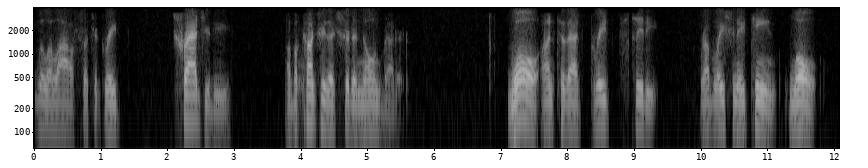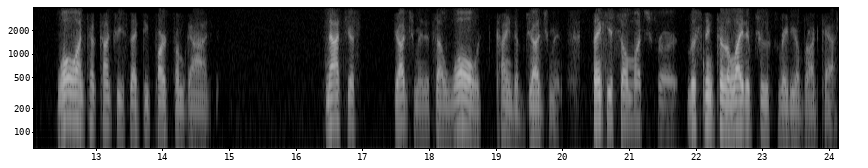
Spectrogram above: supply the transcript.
will allow such a great tragedy of a country that should have known better. Woe unto that great city. Revelation 18, woe. Woe unto countries that depart from God. Not just judgment, it's a woe kind of judgment. Thank you so much for listening to the Light of Truth radio broadcast.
